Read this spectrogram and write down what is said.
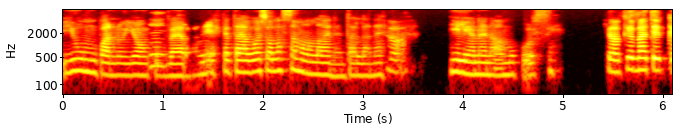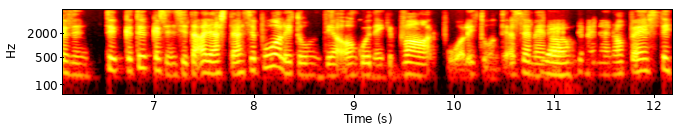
jumpannut jonkun mm. verran, niin ehkä tämä voisi olla samanlainen tällainen Joo. hiljainen aamukurssi. Joo, kyllä mä tykkäsin, tykkä, tykkäsin sitä ajasta, että se puoli tuntia on kuitenkin vaan puoli tuntia, se menee, se menee nopeasti.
